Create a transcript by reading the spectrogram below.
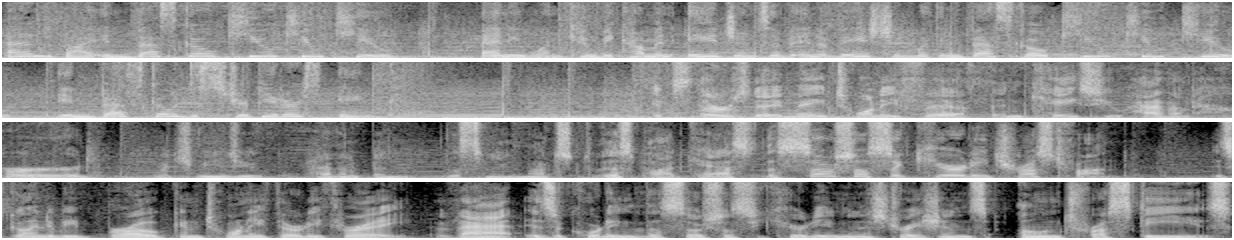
and by Invesco QQQ. Anyone can become an agent of innovation with Invesco QQQ. Invesco Distributors, Inc. It's Thursday, May 25th. In case you haven't heard, which means you haven't been listening much to this podcast, the Social Security Trust Fund is going to be broke in 2033. That is according to the Social Security Administration's own trustees.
